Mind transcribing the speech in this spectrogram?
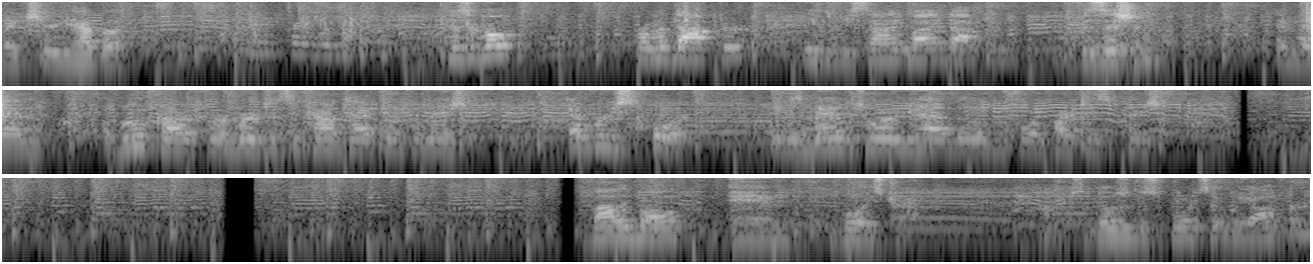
Make sure you have a physical from a doctor. Needs to be signed by a doctor, physician, and then a blue card for emergency contact information. Every sport, it is mandatory you have those before participation. Volleyball and boys track. Um, so those are the sports that we offer.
